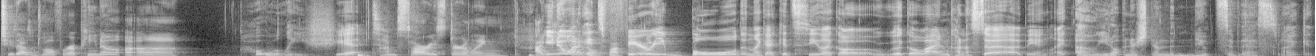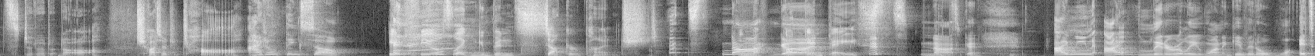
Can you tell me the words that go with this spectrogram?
2012 for a Pinot? Uh-uh. Holy shit. I'm sorry, Sterling. I, You know what? It's very bold, and like I could see like a like a wine connoisseur being like, "Oh, you don't understand the notes of this. Like it's da da da da, cha cha cha cha." I don't think so. It feels like you've been sucker punched It's Not in the fucking good. face. Not good. I mean, I literally want to give it a one. It's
